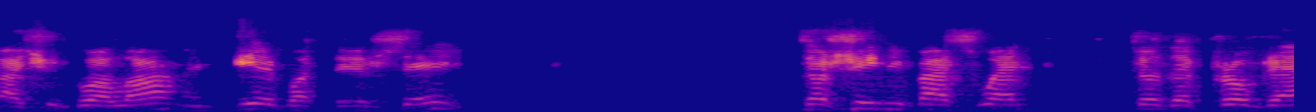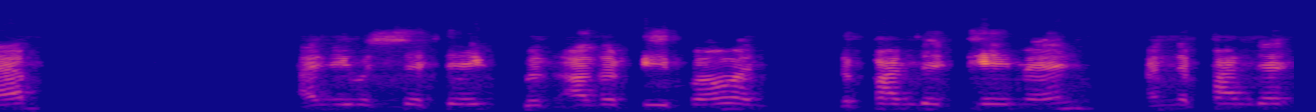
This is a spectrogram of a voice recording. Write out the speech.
I should go along and hear what they're saying. So Srinivas went to the program and he was sitting with other people and the pundit came in and the pundit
